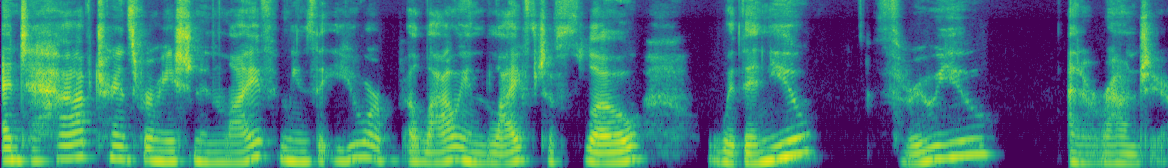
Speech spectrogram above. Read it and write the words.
And to have transformation in life means that you are allowing life to flow within you, through you, and around you.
